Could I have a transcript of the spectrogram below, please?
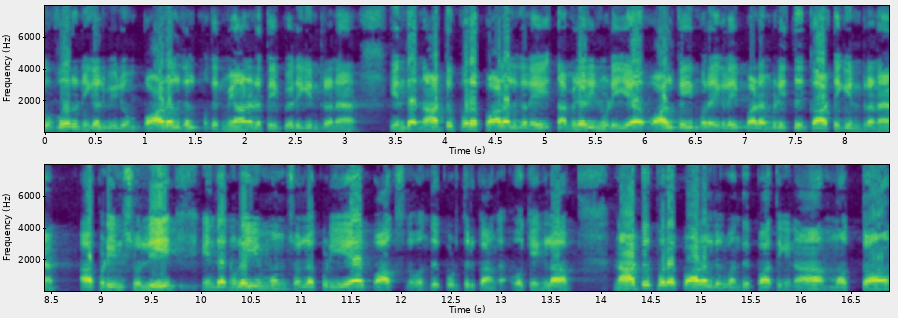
ஒவ்வொரு நிகழ்விலும் பாடல்கள் முதன்மையான இடத்தை பெறுகின்றன. இந்த நாட்டுப்புற பாடல்களை தமிழரினுடைய வாழ்க்கை முறைகளை படம் பிடித்து காட்டுகின்றன அப்படின்னு சொல்லி இந்த நுழையும் முன் சொல்லக்கூடிய பாக்ஸ்ல வந்து கொடுத்துருக்காங்க. ஓகேங்களா? நாட்டுப்புற பாடல்கள் வந்து பாத்தீங்கன்னா மொத்தம்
